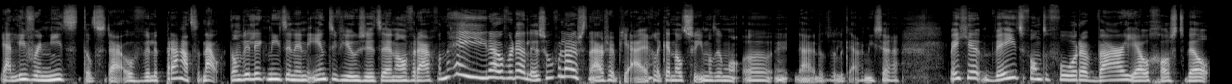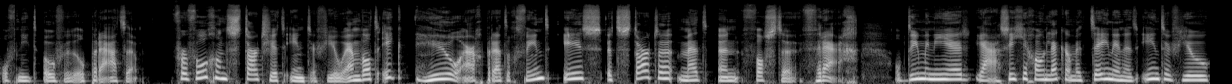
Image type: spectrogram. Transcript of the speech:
ja, liever niet dat ze daarover willen praten. Nou, dan wil ik niet in een interview zitten en dan vragen van... hey, nou vertel eens, hoeveel luisteraars heb je eigenlijk? En dat zo iemand helemaal... Uh, nou, dat wil ik eigenlijk niet zeggen. Weet je, weet van tevoren waar jouw gast wel of niet over wil praten. Vervolgens start je het interview. En wat ik heel erg prettig vind, is het starten met een vaste vraag. Op die manier ja, zit je gewoon lekker meteen in het interview.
